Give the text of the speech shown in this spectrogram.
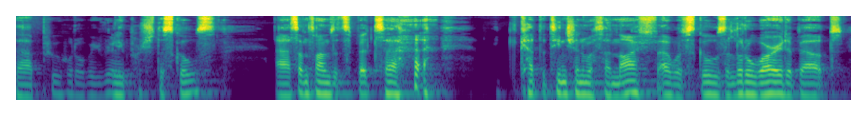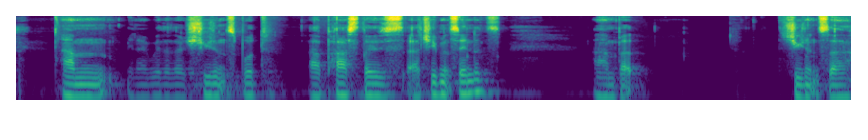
uh, Pūhoro, we really push the schools. Uh, sometimes it's a bit uh, cut the tension with a knife. Uh, with schools a little worried about, um, you know, whether those students would uh, pass those achievement standards. Um, but students are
